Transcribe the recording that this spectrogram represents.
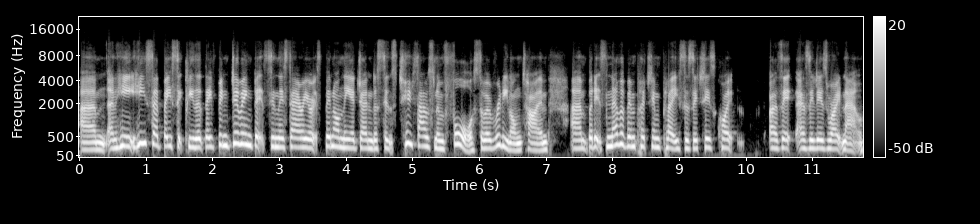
um, and he he said basically that they've been doing bits in this area. It's been on the agenda since 2004, so a really long time, um, but it's never been put in place as it is quite as it as it is right now.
